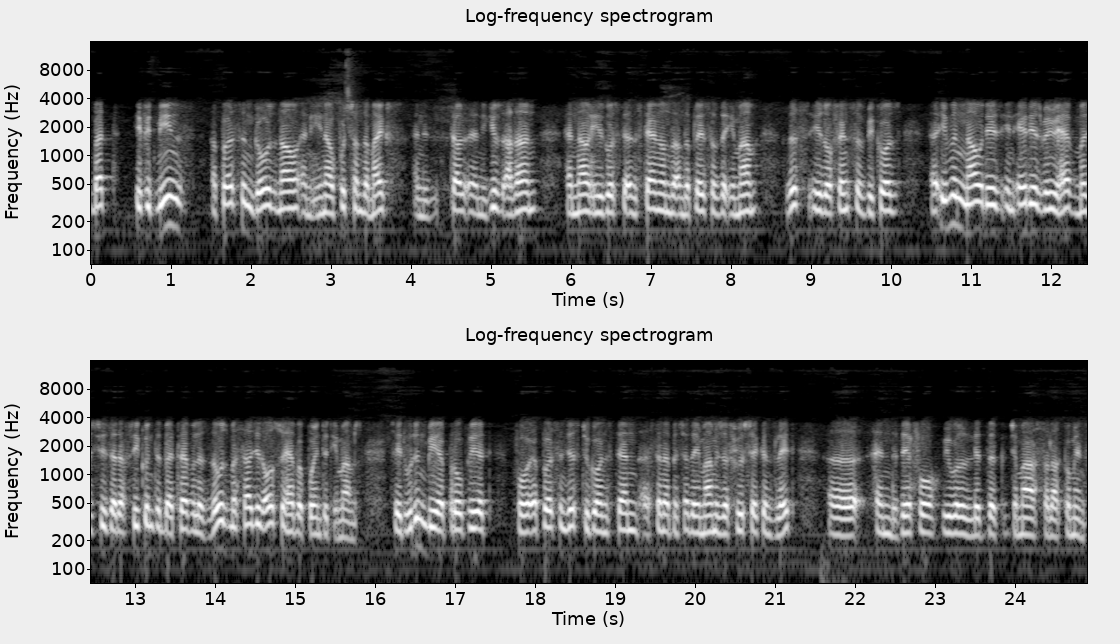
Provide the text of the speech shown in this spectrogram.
But if it means a person goes now and he now puts on the mics and, tell, and he gives adhan, and now he goes and stand on the, on the place of the imam, this is offensive because uh, even nowadays in areas where you have masjids that are frequented by travelers, those masajid also have appointed imams. So it wouldn't be appropriate for a person just to go and stand, uh, stand up and say the imam is a few seconds late, uh, and therefore we will let the jama'ah salah commence.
